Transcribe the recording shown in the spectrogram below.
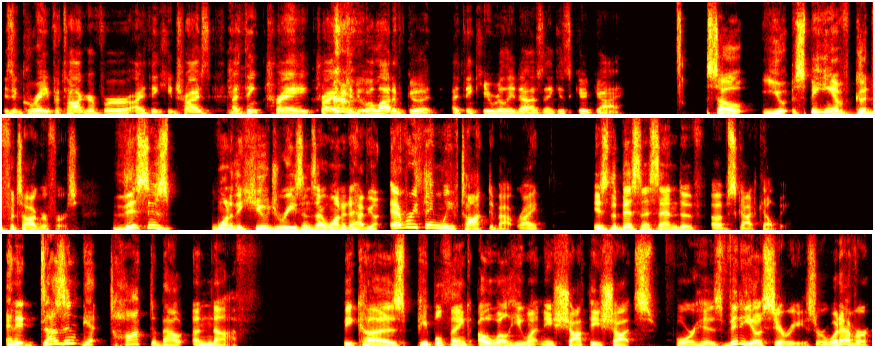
He's a great photographer. I think he tries. I think Trey tries to do a lot of good. I think he really does. I think he's a good guy. So you speaking of good photographers, this is one of the huge reasons I wanted to have you on. Everything we've talked about, right, is the business end of of Scott Kelby. And it doesn't get talked about enough because people think, oh, well, he went and he shot these shots for his video series or whatever.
